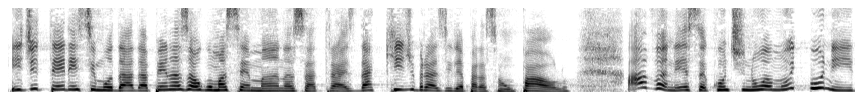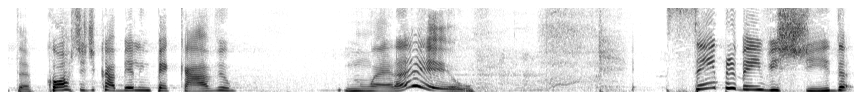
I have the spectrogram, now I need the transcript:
e de terem se mudado apenas algumas semanas atrás daqui de Brasília para São Paulo, a Vanessa continua muito bonita. Corte de cabelo impecável. Não era eu sempre bem vestida.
